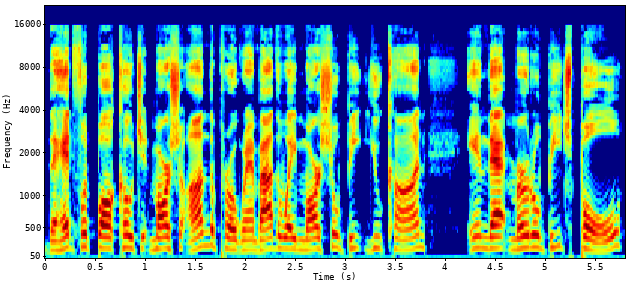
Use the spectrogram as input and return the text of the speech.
the head football coach at Marshall, on the program. By the way, Marshall beat UConn in that Myrtle Beach Bowl.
